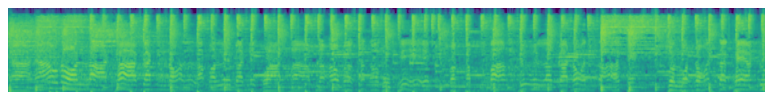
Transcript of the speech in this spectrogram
หน้าหนาวนอนลานพากันนอนหลับเลยมานึกวาดภาพแล้วเอามาขังเอาบุพเพบางคำบางคืนแล้วก็นอนตาแข็ง จนหล่นนอนตะแคงดู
